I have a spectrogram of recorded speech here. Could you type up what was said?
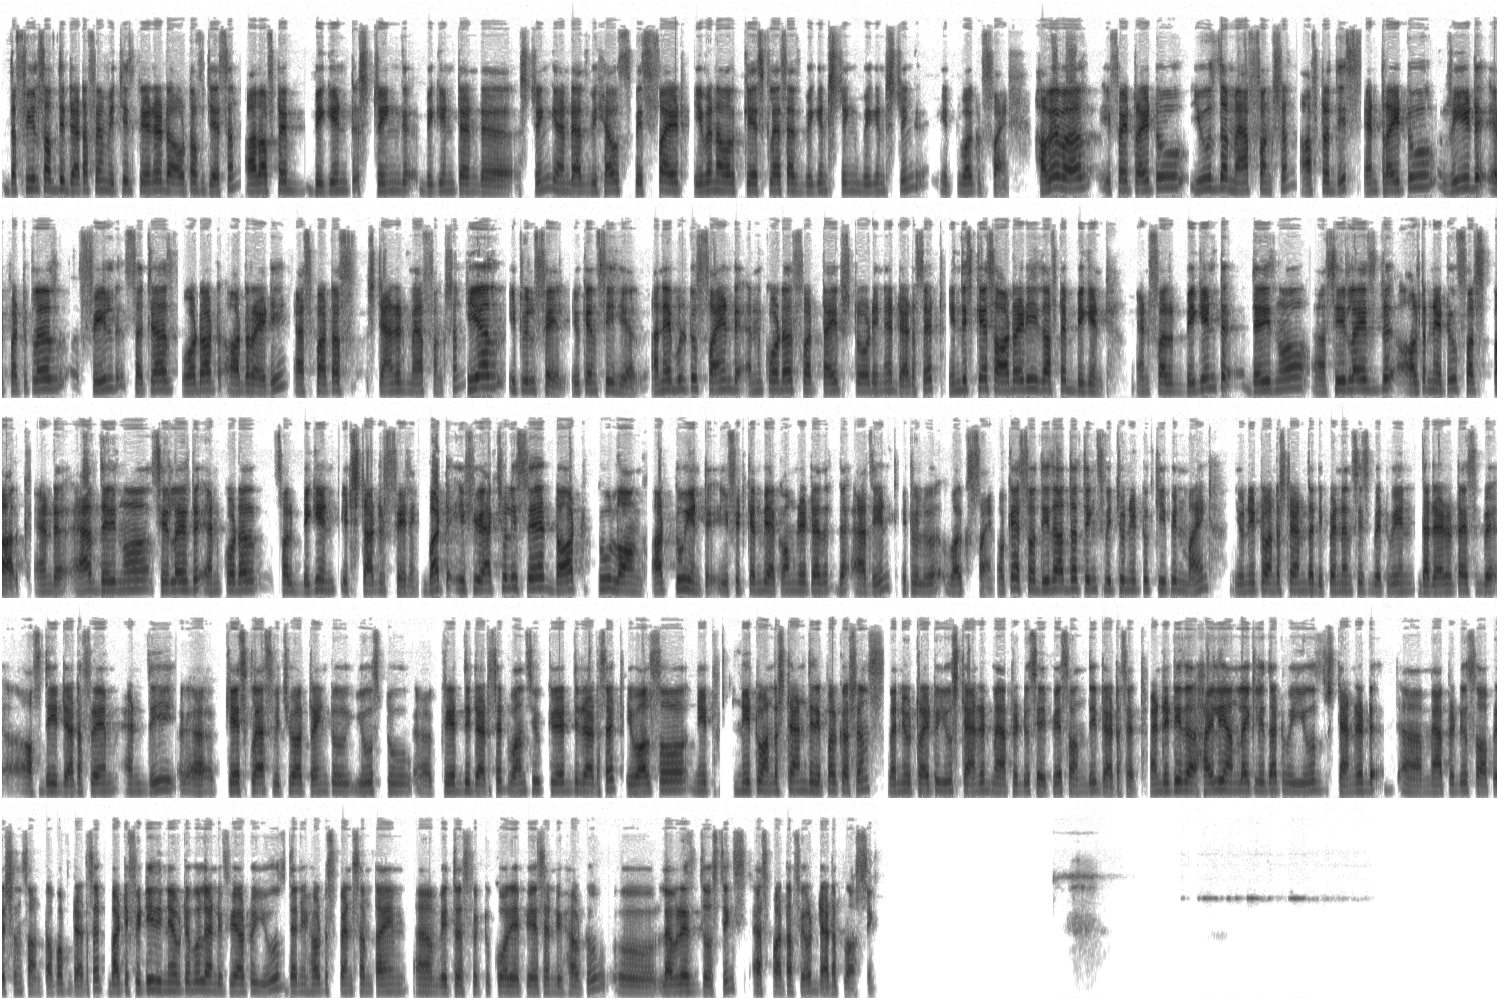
the fields of the data frame which is created out of JSON are of type BigInt, string, BigInt, and uh, string. And as we have specified, even our case class as BigInt string, BigInt string, it worked fine. However, if I try to use the map function after this and try to read a particular field such as o.order ID as part of standard map function, here it will fail. You can see here, unable to find encoder for type stored in a dataset. In this case, order ID is of type BigInt. And for BigInt, there is no uh, serialized alternative for Spark. And uh, as there is no serialized encoder for BigInt, it started failing. But if you actually say dot too long or too int, if it can be accommodated as int, it will work fine. Okay, so these are the things which you need to keep in mind. You need to understand the dependencies between the data types of the data frame and the uh, case class which you are trying to use to uh, create the dataset. Once you create the dataset, you also need need to understand the repercussions when you try to use standard MapReduce APIs on the dataset. And it is highly unlikely that we use standard uh, MapReduce operations on top of dataset. But if it is inevitable and if you have to use, then you have to spend some time uh, with respect to core APIs and you have to uh, leverage those things as part of your data processing.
